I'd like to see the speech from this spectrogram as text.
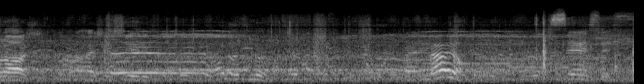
Courage. Courage, ici. Meilleur. C'est, c'est.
